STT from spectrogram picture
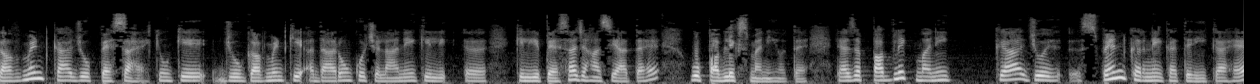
گورنمنٹ کا جو پیسہ ہے، کیونکہ جو گورنمنٹ کے اداروں کو چلانے کے لیے پیسہ جہاں سے آتا ہے، وہ پبلکس منی ہوتا ہے۔ لہذا پبلک منی کا جو اسپینڈ کرنے کا طریقہ ہے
